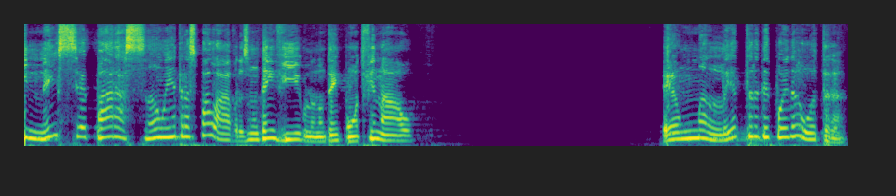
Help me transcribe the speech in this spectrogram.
e nem separação entre as palavras. Não tem vírgula, não tem ponto final. É uma letra depois da outra.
